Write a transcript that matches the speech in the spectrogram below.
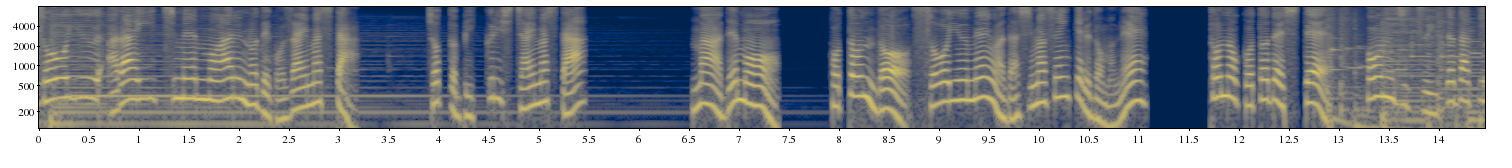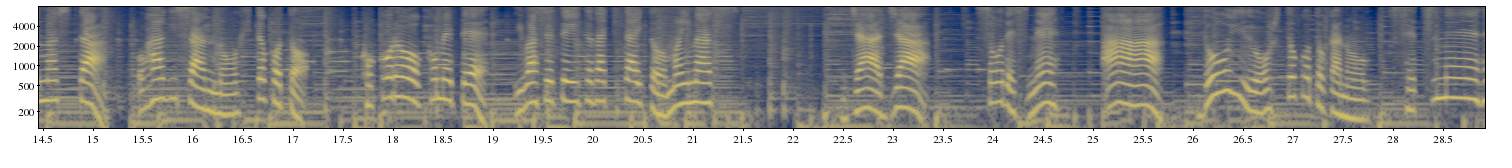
そういう荒い一面もあるのでございました。ちょっとびっくりしちゃいました？まあでもほとんどそういう面は出しませんけれどもね。とのことでして本日いただきましたおはぎさんのお一言心を込めて言わせていただきたいと思います。じゃあじゃあ。そうですね。ああどういうお一言かの説明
